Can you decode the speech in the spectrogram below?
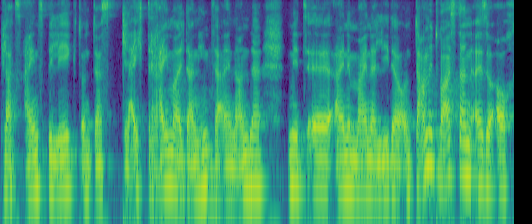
Platz eins belegt und das gleich dreimal dann hintereinander mit äh, einem meiner Lieder. Und damit war es dann also auch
